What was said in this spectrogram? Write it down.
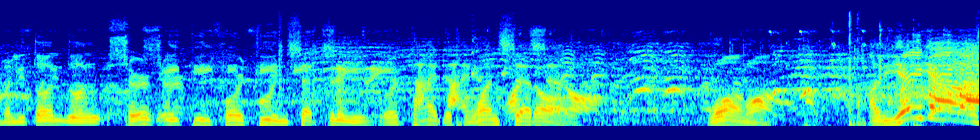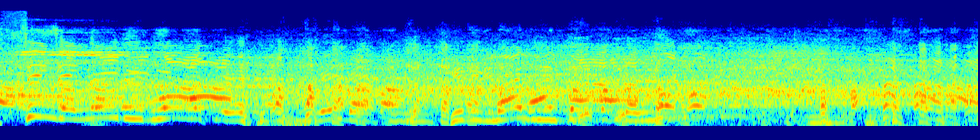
Maliton will serve 18-14 set 3. We're tied at one set all. Wong. Aliyeva, single lady block. Aliyeva giving Mylene Paat the look.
